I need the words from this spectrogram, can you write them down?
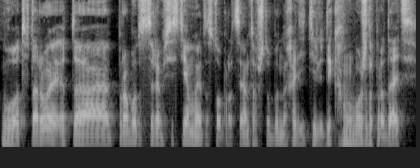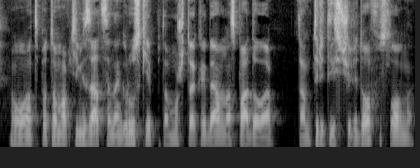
Вот. Второе – это работа с CRM-системой, это 100%, чтобы находить те лиды, кому можно продать. Вот. Потом оптимизация нагрузки, потому что когда у нас падало там 3000 лидов условно,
